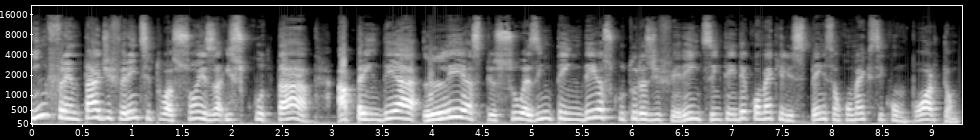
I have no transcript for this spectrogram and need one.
enfrentar diferentes situações, escutar, aprender a ler as pessoas, entender as culturas diferentes, entender como é que eles pensam, como é que se comportam,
